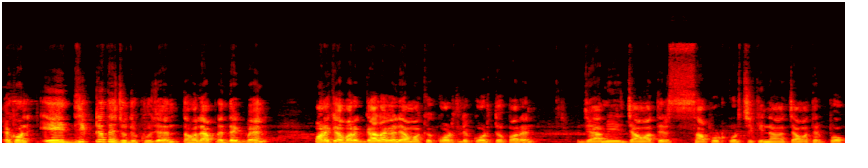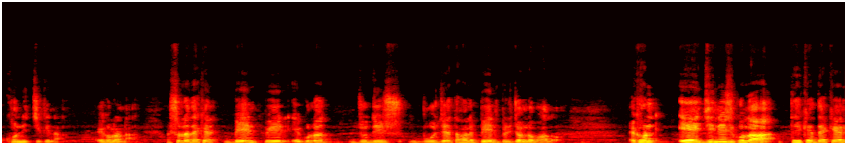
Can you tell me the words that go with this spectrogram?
এখন এই দিকটাতে যদি খুঁজেন, তাহলে আপনি দেখবেন অনেকে আবার গালাগালি আমাকে করলে করতে পারেন যে আমি জামাতের সাপোর্ট করছি কি না জামাতের পক্ষ নিচ্ছি কি না এগুলো না। আসলে দেখেন বিএনপির এগুলো যদি বুঝে, তাহলে বিএনপির জন্য ভালো। এখন এই জিনিসগুলা থেকে দেখেন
